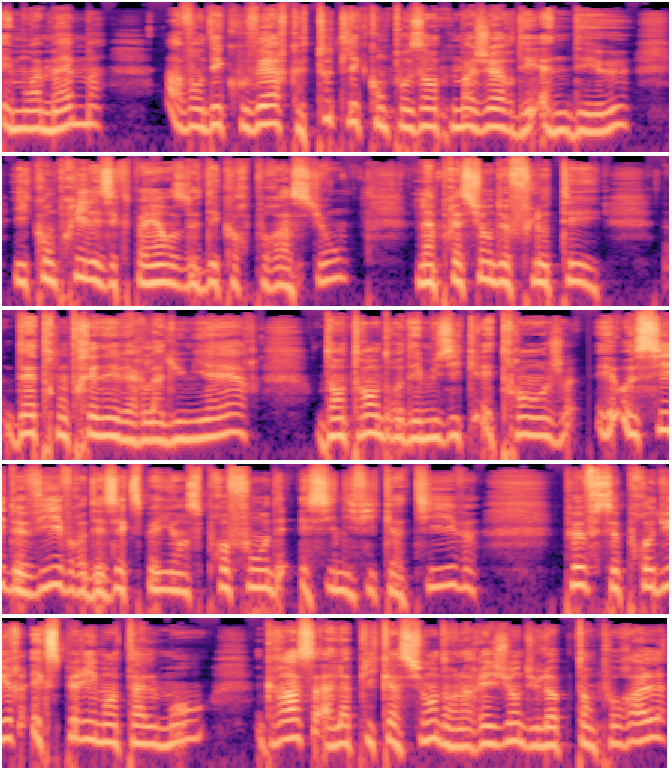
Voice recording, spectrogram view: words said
et moi-même avons découvert que toutes les composantes majeures des NDE, y compris les expériences de décorporation, l'impression de flotter, d'être entraîné vers la lumière, d'entendre des musiques étranges et aussi de vivre des expériences profondes et significatives, peuvent se produire expérimentalement grâce à l'application dans la région du lobe temporal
